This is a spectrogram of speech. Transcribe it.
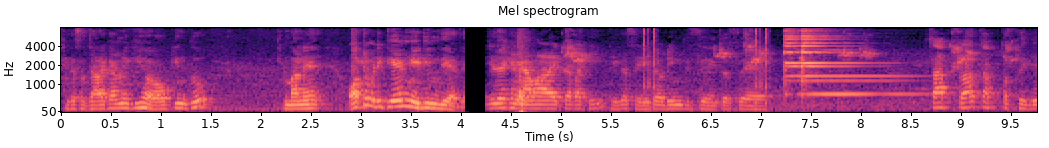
ঠিক আছে? যার কারণে কি হয়, ও কিন্তু মানে অটোমেটিকলি এমনি ডিম দিয়ে দেয়। এই দেখেন আমার একটা পাখি ঠিক আছে? এটাও ডিম এটা হচ্ছে চারটা চারটা থেকে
